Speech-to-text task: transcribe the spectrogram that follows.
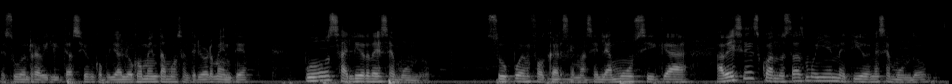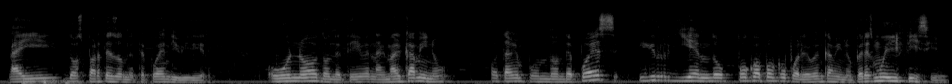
Estuvo en rehabilitación, como ya lo comentamos anteriormente, pudo salir de ese mundo. Supo enfocarse más en la música. A veces cuando estás muy metido en ese mundo, hay dos partes donde te pueden dividir. Uno donde te lleven al mal camino o también donde puedes ir yendo poco a poco por el buen camino, pero es muy difícil.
